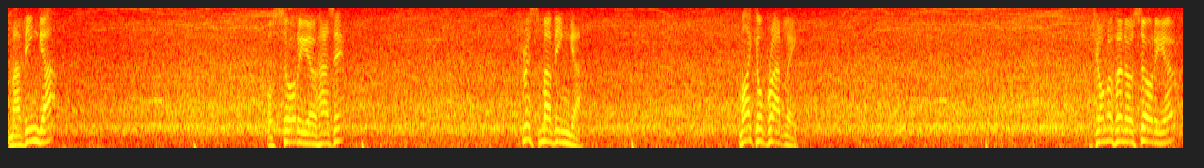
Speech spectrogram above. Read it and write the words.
Mavinga. Osorio has it. Chris Mavinga. Michael Bradley. Jonathan Osorio.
